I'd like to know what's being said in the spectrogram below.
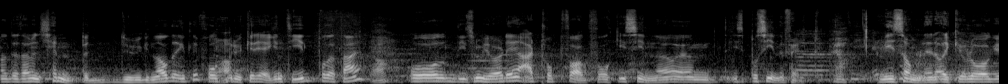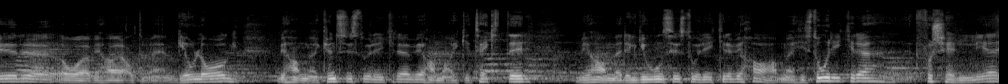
Dette er jo en kjempedugnad, egentlig. Folk ja. bruker egen tid på dette her. Ja. Og de som gjør det, er topp fagfolk sine, eh, på sine felt. Ja. Vi samler arkeologer, og vi har alltid med en geolog. Vi har med kunsthistorikere, vi har med arkitekter. Vi har med religionshistorikere, vi har med historikere. Forskjellige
